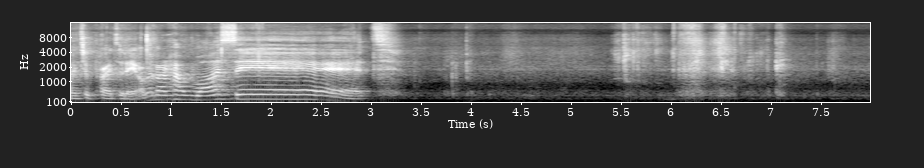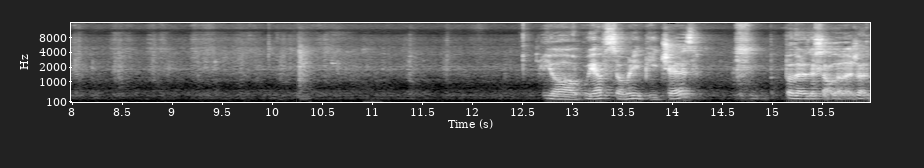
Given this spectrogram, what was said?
Went to Pride today. Oh my god, how was it? Y'all, we have so many peaches, but they're just so delicious.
